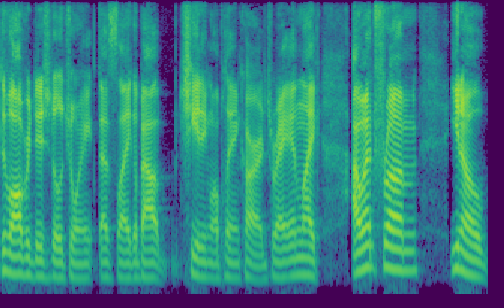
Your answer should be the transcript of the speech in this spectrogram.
Devolver Digital joint that's like about cheating while playing cards, right? And like I went from, you know,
